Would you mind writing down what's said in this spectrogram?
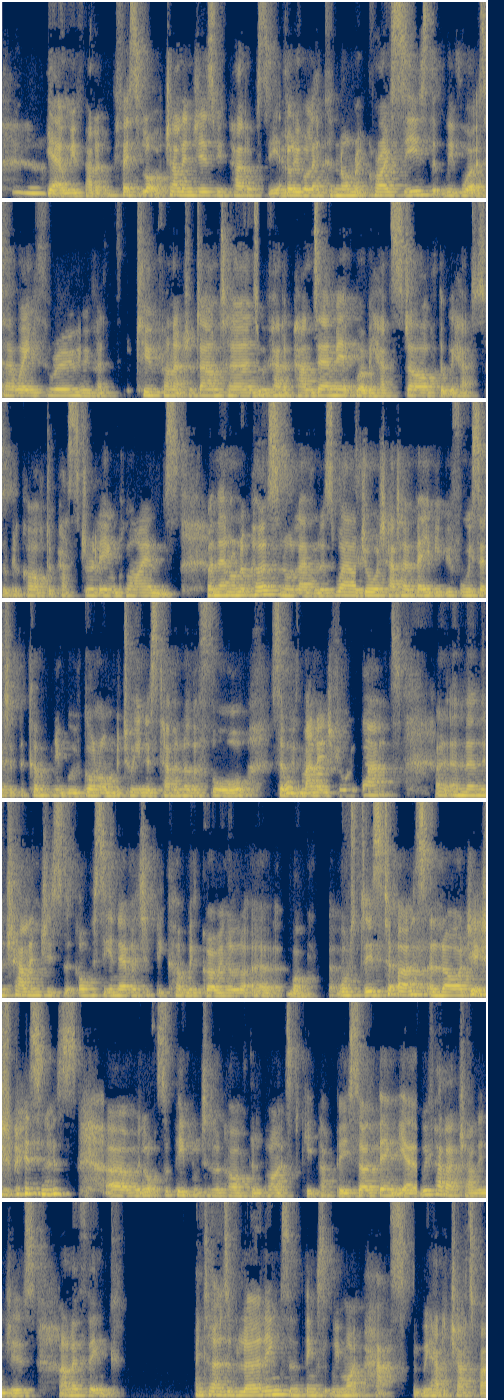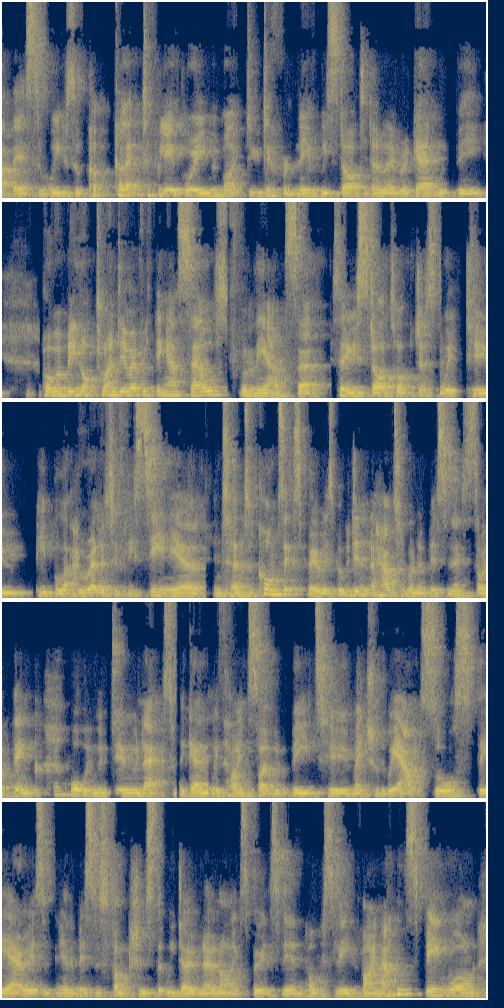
Yeah, we've had we faced a lot of challenges. We've had obviously global economic crises that we've worked our way through. We've had two financial downturns. We've had a pandemic where we had staff that we had to sort of look after pastorally and clients. And then on a personal level as well, George had her baby before we set up the company. We've gone on between us to have another four. So we've managed all of that. And then the challenges that obviously inevitably come with growing a lot, uh, well, what is to us a large large-ish business um, with lots of people to look after and clients to keep happy. So I think, yeah, we've had our challenges. And I think in terms of learnings and things that we might perhaps we had a chat about this and we sort of collectively agree we might do differently if we started all over again would be probably not try and do everything ourselves from the outset. So you start off just with two people that are relatively senior in terms of comms experience but we didn't know how to run a business. So i think mm-hmm. what we would do next again with hindsight would be to make sure that we outsource the areas of you know the business functions that we don't know not experienced in. Obviously finance being one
